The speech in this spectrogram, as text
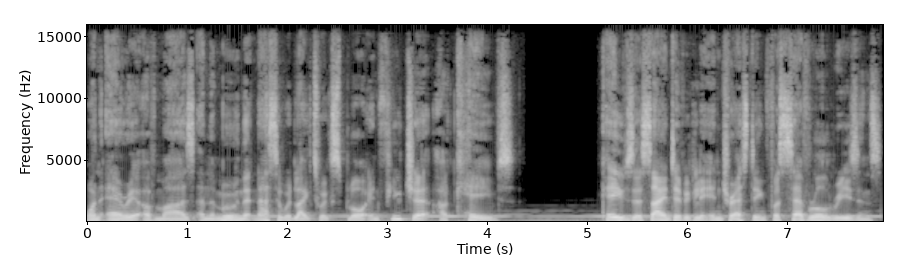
One area of Mars and the Moon that NASA would like to explore in future are caves. Caves are scientifically interesting for several reasons.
